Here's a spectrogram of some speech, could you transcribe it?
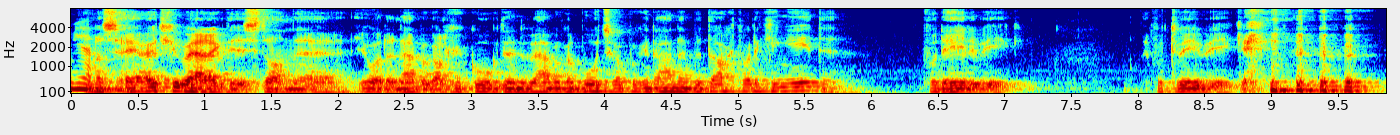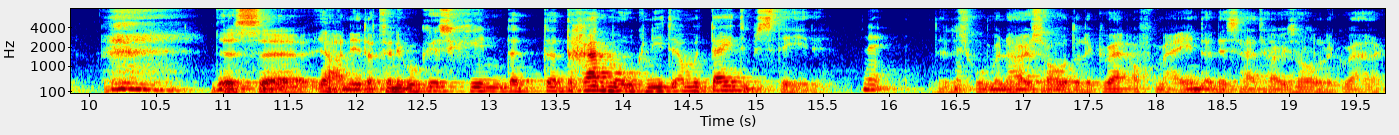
Ja. En als zij uitgewerkt is, dan, uh, joh, dan heb ik al gekookt en we hebben al boodschappen gedaan en bedacht wat ik ging eten. Voor de hele week. Voor twee weken. dus uh, ja, nee, dat vind ik ook is geen, dat, dat remt me ook niet om mijn tijd te besteden. Nee. Dat is gewoon mijn huishoudelijk werk, of mijn, dat is het huishoudelijk werk.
